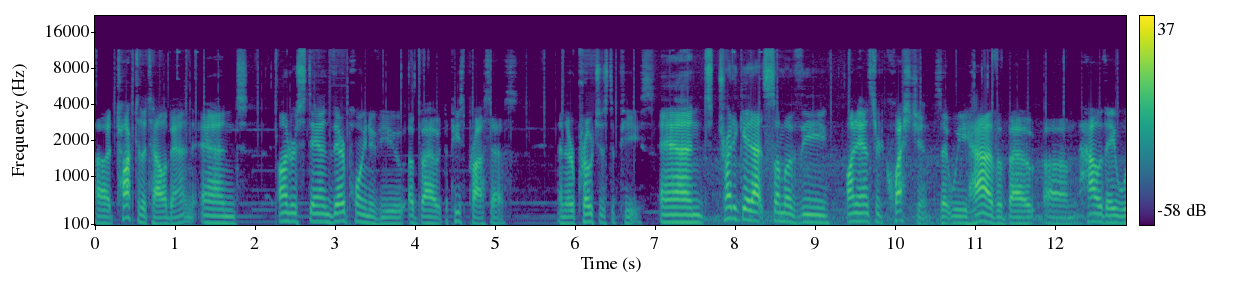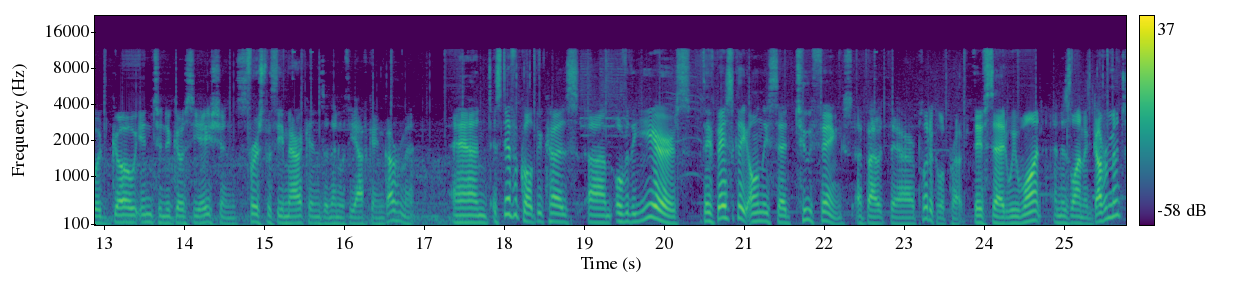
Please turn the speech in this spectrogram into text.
uh, talk to the Taliban and understand their point of view about the peace process and their approaches to peace and try to get at some of the unanswered questions that we have about um, how they would go into negotiations, first with the Americans and then with the Afghan government. And it's difficult because um, over the years, they've basically only said two things about their political approach. They've said, we want an Islamic government,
